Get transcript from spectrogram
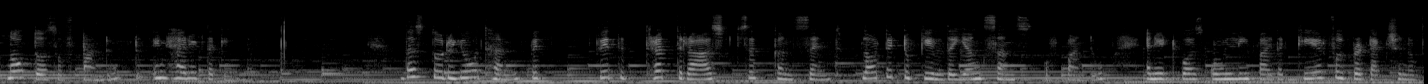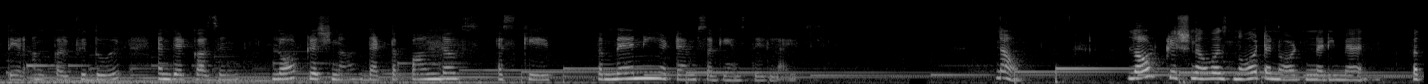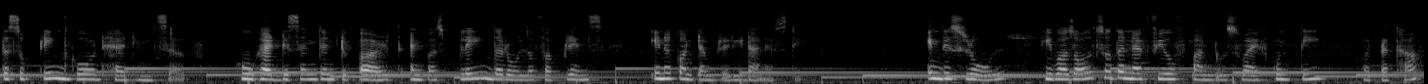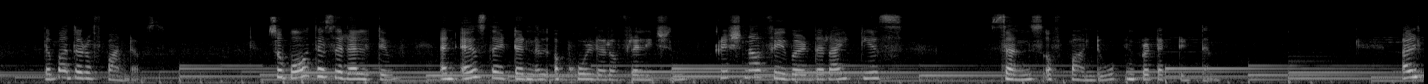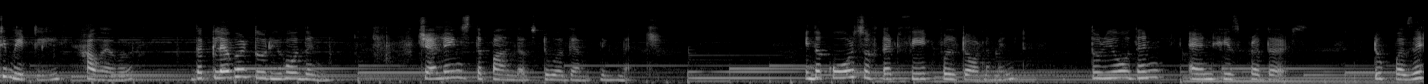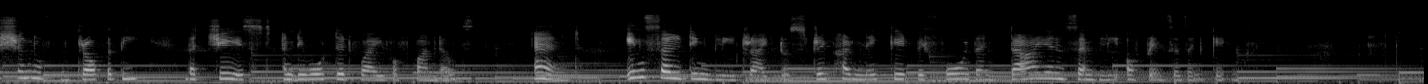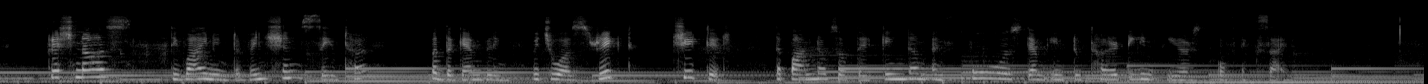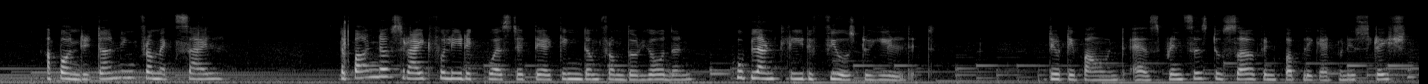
not those of Pandu, to inherit the kingdom. Thus Duryodhan, with, with Dhritarashtra's consent, plotted to kill the young sons of Pandu, and it was only by the careful protection of their uncle Vidur and their cousin Lord Krishna that the Pandavas escaped the many attempts against their lives. Now, Lord Krishna was not an ordinary man, but the Supreme Godhead himself, who had descended to earth and was playing the role of a prince in a contemporary dynasty. In this role, he was also the nephew of Pandu's wife Kunti or Pratha, the mother of Pandavas. So, both as a relative and as the eternal upholder of religion, Krishna favored the righteous sons of Pandu and protected them. Ultimately, however, the clever Duryodhan challenged the Pandavas to a gambling match. In the course of that fateful tournament, Duryodhan and his brothers took possession of Draupadi, the chaste and devoted wife of Pandavas, and insultingly tried to strip her naked before the entire assembly of princes and kings. Krishna's divine intervention saved her, but the gambling, which was rigged, cheated the Pandavas of their kingdom and forced them into 13 years of exile. Upon returning from exile, the Pandavas rightfully requested their kingdom from Duryodhan, who bluntly refused to yield it. Duty bound as princes to serve in public administration,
